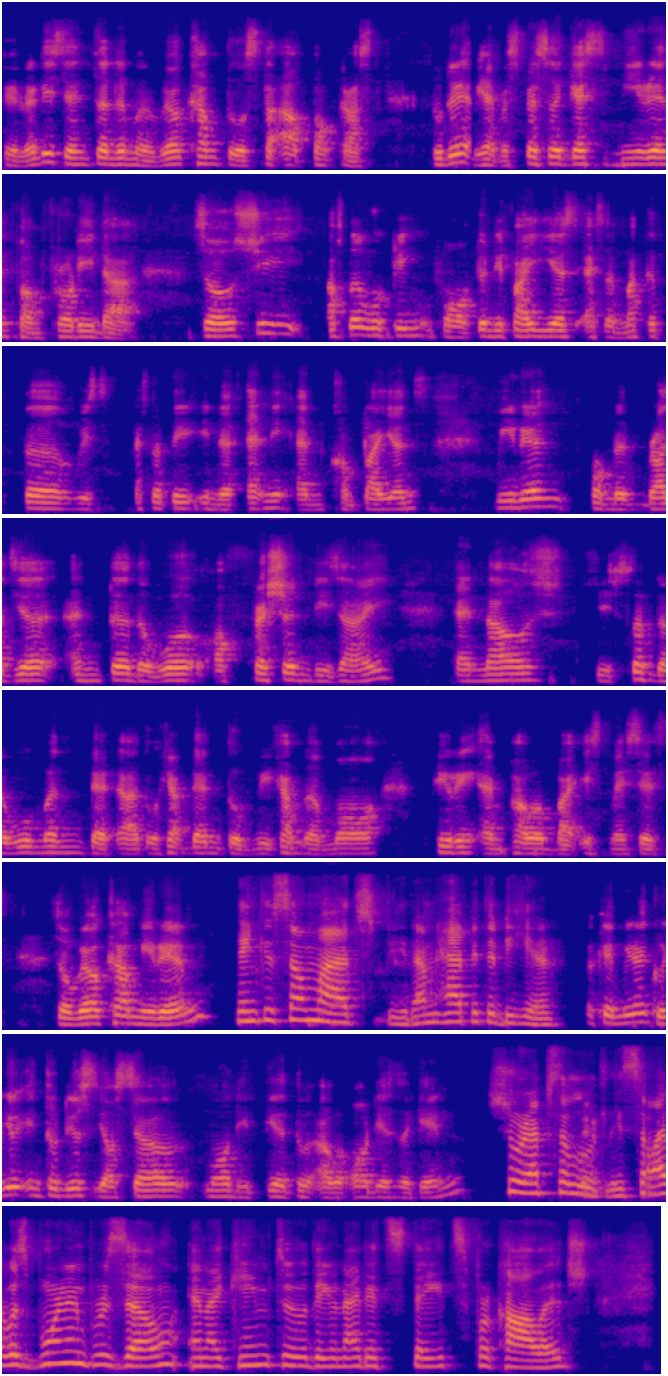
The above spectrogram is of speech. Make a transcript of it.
Okay, ladies and gentlemen, welcome to Startup Podcast. Today we have a special guest, Miriam from Florida. So she, after working for 25 years as a marketer with expertise in the ethnic and compliance, Miriam from the Brazil entered the world of fashion design, and now she serves the women that are to help them to become the more feeling empowered by its message. So welcome, Miriam. Thank you so much, Pete. I'm happy to be here. Okay, Miriam, could you introduce yourself more detail to our audience again? Sure, absolutely. So I was born in Brazil and I came to the United States for college.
